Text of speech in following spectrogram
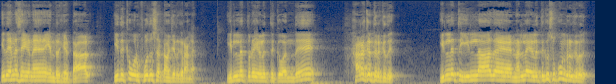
இது என்ன செய்யணும் என்று கேட்டால் இதுக்கு ஒரு பொது சட்டம் வச்சுருக்கிறாங்க. இல்லத்துறை எழுத்துக்கு வந்து ஹரக்கத்து இருக்குது. இல்லத்து இல்லாத நல்ல எழுத்துக்கு சுக்குன் இருக்கிறது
